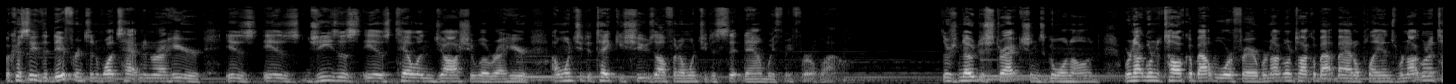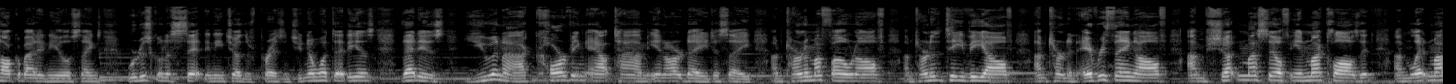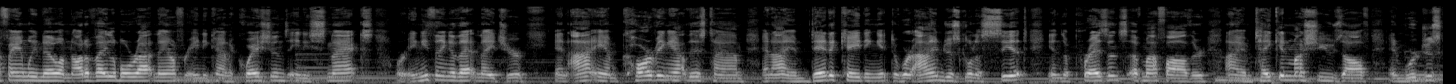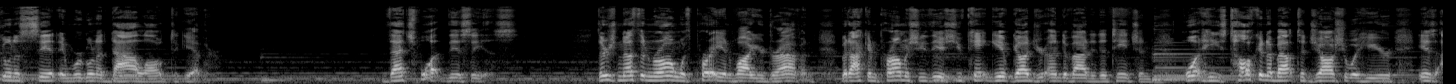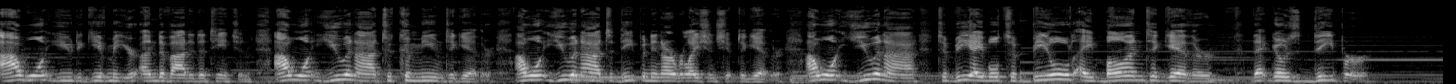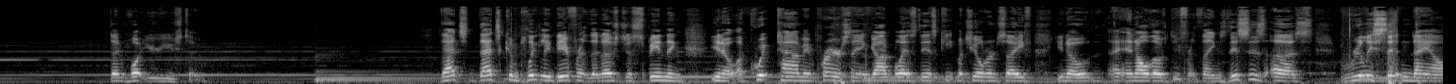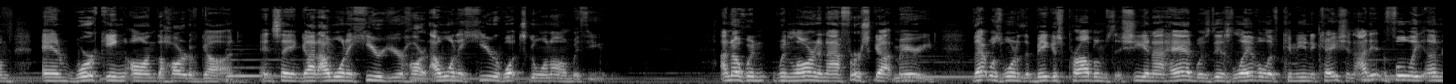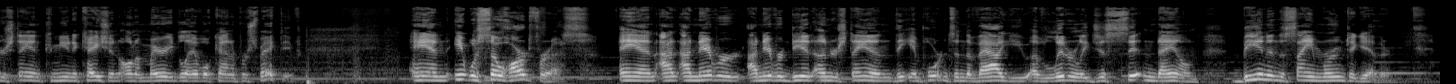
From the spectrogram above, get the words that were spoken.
Because see the difference in what's happening right here is is Jesus is telling Joshua right here, I want you to take your shoes off and I want you to sit down with me for a while. There's no distractions going on. We're not going to talk about warfare. We're not going to talk about battle plans. We're not going to talk about any of those things. We're just going to sit in each other's presence. You know what that is? That is you and I carving out time in our day to say, I'm turning my phone off. I'm turning the TV off. I'm turning everything off. I'm shutting myself in my closet. I'm letting my family know I'm not available right now for any kind of questions, any snacks, or anything of that nature. And I am carving out this time and I am dedicating it to where I am just going to sit in the presence of my Father. I am taking my shoes off, and we're just going to sit and we're going to dialogue together. That's what this is. There's nothing wrong with praying while you're driving, but I can promise you this you can't give God your undivided attention. What he's talking about to Joshua here is I want you to give me your undivided attention. I want you and I to commune together. I want you and I to deepen in our relationship together. I want you and I to be able to build a bond together that goes deeper than what you're used to. That's that's completely different than us just spending, you know, a quick time in prayer saying, God bless this, keep my children safe, you know, and all those different things. This is us really sitting down and working on the heart of God and saying, God, I want to hear your heart. I want to hear what's going on with you. I know when, when Lauren and I first got married, that was one of the biggest problems that she and I had was this level of communication. I didn't fully understand communication on a married level kind of perspective. And it was so hard for us. And I, I never I never did understand the importance and the value of literally just sitting down, being in the same room together.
